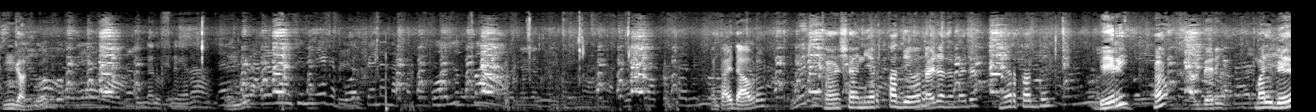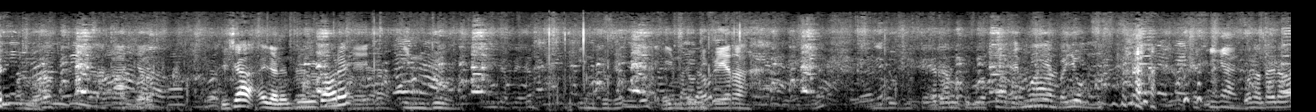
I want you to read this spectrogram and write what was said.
Enggak. Antay da orang. Kasha niar tad orang. Antay da antay da. Niar tad deh. Berry? Bisa eh nanti kau re. Indu. Indu Indu di Vera. Indu di Vera. Ini yang bayung. Ketingan. Mau nantai dah.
